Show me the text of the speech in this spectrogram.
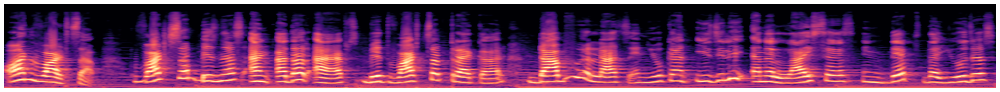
on WhatsApp WhatsApp Business and other apps with WhatsApp Tracker, WLSN, you can easily analyze in depth the users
